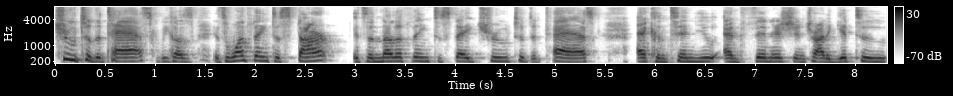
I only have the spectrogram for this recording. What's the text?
true to the task because it's one thing to start it's another thing to stay true to the task and continue and finish and try to get to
